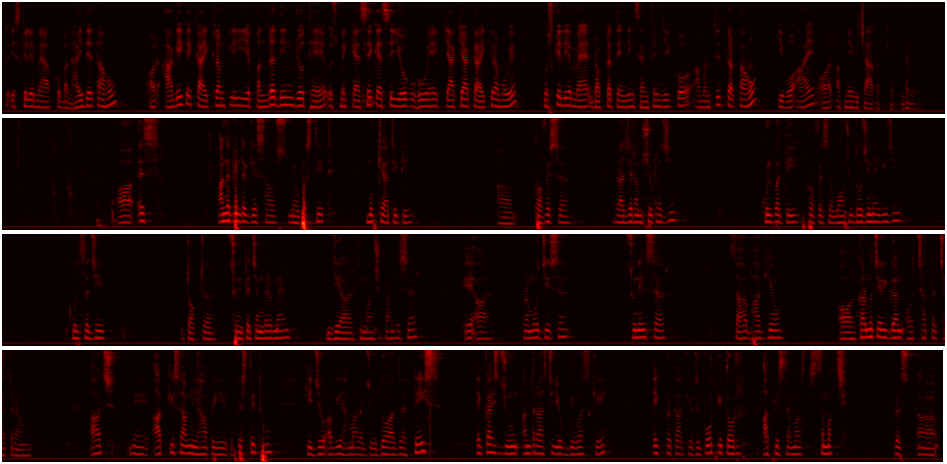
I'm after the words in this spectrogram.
तो इसके लिए मैं आपको बधाई देता हूँ। और आगे के कार्यक्रम के लिए ये पंद्रह दिन जो थे, उसमें कैसे कैसे योग हुए क्या क्या कार्यक्रम हुए, उसके लिए मैं डॉक्टर तेंजिंग सैम्फिन जी को आमंत्रित करता हूँ कि वो आएँ और अपने विचार रखें। धन्यवाद। इस आंध्रपिंडा गेस्ट हाउस में उपस्थित मुख्य अतिथि प्रोफेसर राजाराम शुक्ला जी, कुलपति प्रोफेसर वांगचुक दोजी नेगी जी, कुल सचिव doctor Sunita Chandra ma'am D R Himanshu Pandey sir A R Pramod ji sir Sunil sir सहभागियों और कर्मचारीगण और छात्र छात्राओं आज मैं आपके सामने यहाँ पे ये उपस्थित हूँ कि जो अभी हमारा जो 2023 21 जून अंतर्राष्ट्रीय योग दिवस के एक प्रकार के रिपोर्ट के तौर आपके समक्ष समक्ष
